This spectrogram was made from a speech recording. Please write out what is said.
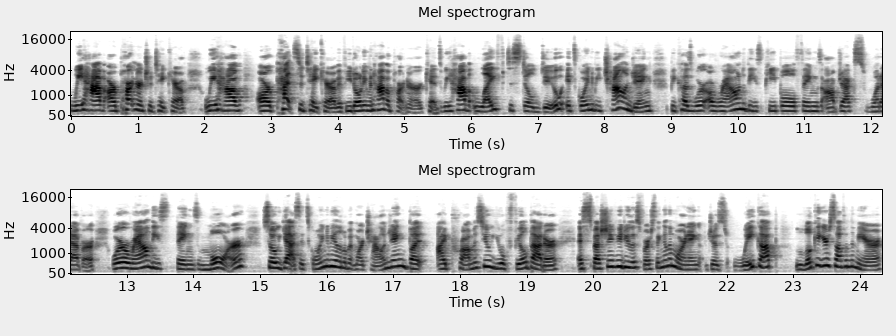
We have our partner to take care of. We have our pets to take care of if you don't even have a partner or kids. We have life to still do. It's going to be challenging because we're around these people, things, objects, whatever. We're around these things more. So, yes, it's going to be a little bit more challenging, but I promise you, you'll feel better, especially if you do this first thing in the morning. Just wake up look at yourself in the mirror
